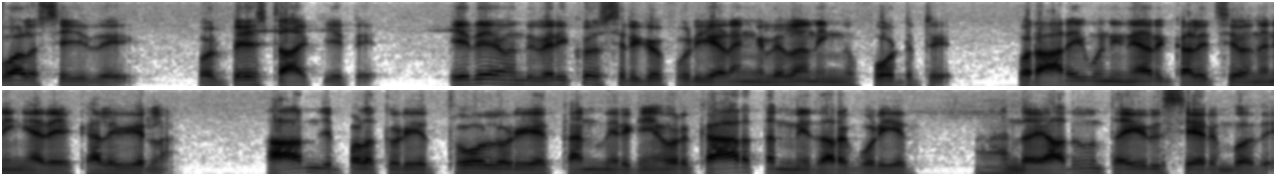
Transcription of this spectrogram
போல் செய்து ஒரு பேஸ்ட் ஆக்கிட்டு இதே வந்து வெறிக்கோஸ் இருக்கக்கூடிய இடங்களெல்லாம் நீங்கள் போட்டுட்டு ஒரு அரை மணி நேரம் கழித்து வந்து நீங்கள் அதை கழுவிடலாம். ஆரஞ்சு பழத்துடைய தோலுடைய தன்மை இருக்குங்க. ஒரு காரத்தன்மை தரக்கூடியது. அந்த அதுவும் தயிர் சேரும்போது.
